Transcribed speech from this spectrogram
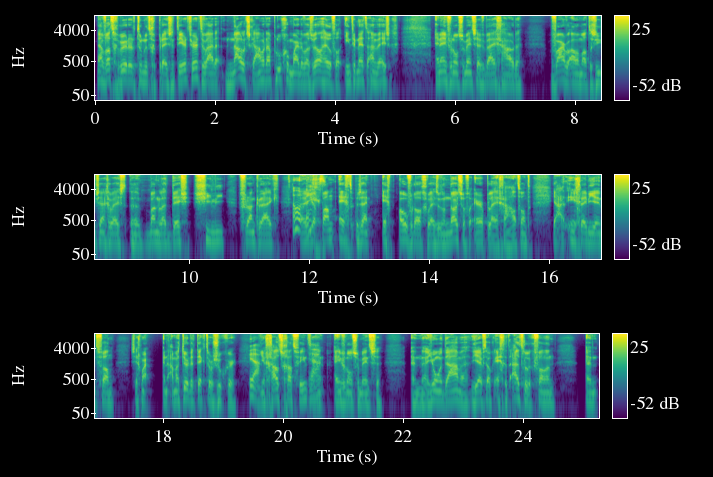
Nou, wat gebeurde er toen het gepresenteerd werd? Er waren nauwelijks cameraploegen, maar er was wel heel veel internet aanwezig. En een van onze mensen heeft bijgehouden waar we allemaal te zien zijn geweest. Eh, Bangladesh, Chili, Frankrijk, Oh, eh? Japan. Echt, we zijn echt overal geweest. We hebben nog nooit zoveel airplay gehaald. Want ja, het ingrediënt van zeg maar een amateur-detectorzoeker Ja. die een goudschat vindt. Ja. En een van onze mensen, een eh, jonge dame, die heeft ook echt het uiterlijk van een, een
